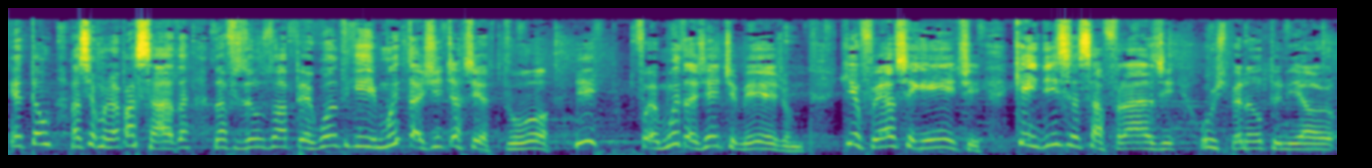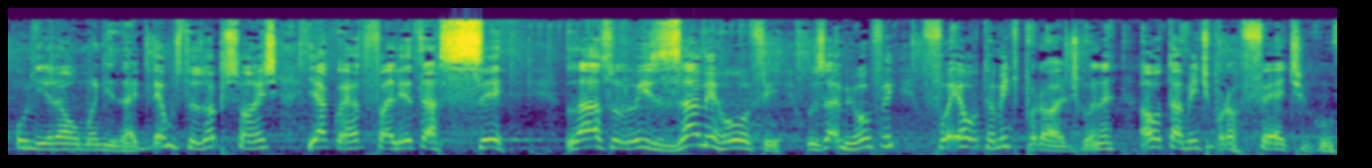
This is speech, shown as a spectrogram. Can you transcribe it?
Então, a semana passada, nós fizemos uma pergunta que muita gente acertou. E foi muita gente mesmo. Que foi a seguinte: quem disse essa frase, o Esperanto unirá a humanidade? Demos três opções e a correta foi a letra C. Lázaro Luiz Zamenhof. O Zamenhof foi altamente pródigo, né? Altamente profético.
